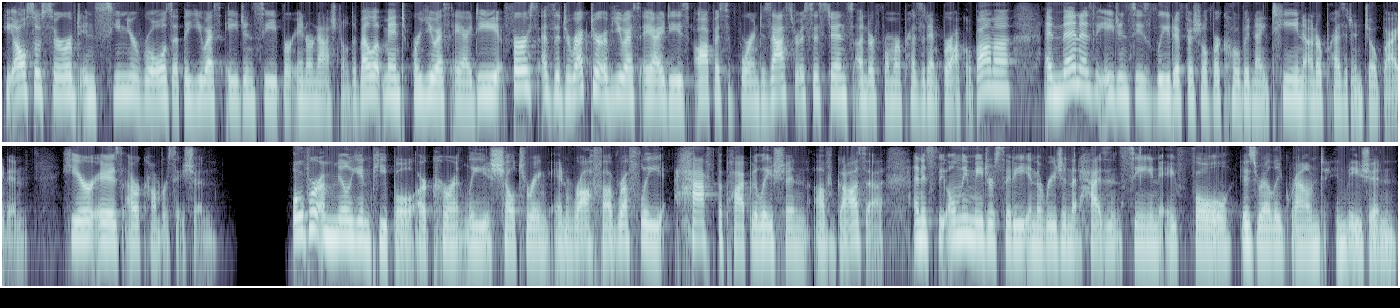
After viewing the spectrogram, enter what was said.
He also served in senior roles at the U.S. Agency for International Development, or USAID, first as the director of USAID's Office of Foreign Disaster Assistance under former President Barack Obama, and then as the agency's lead official for COVID 19 under President Joe Biden. Here is our conversation. Over a million people are currently sheltering in Rafah, roughly half the population of Gaza. And it's the only major city in the region that hasn't seen a full Israeli ground invasion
